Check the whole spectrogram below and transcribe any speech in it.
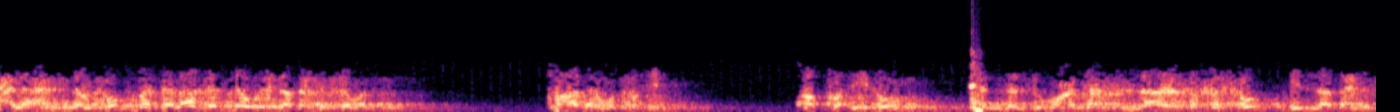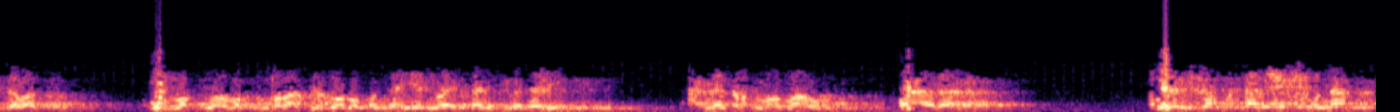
على أن الخطبة لا تبدأ إلا بعد الزواج وهذا هو الصحيح. الصحيح أن الجمعة لا تصح إلا بعد الزواج يعني وقتها وقت صلاة الظهر وقلنا هي الرواية الثانية في مذهب أحمد رحمه الله تعالى اذا الشرط الثاني إيش قلنا؟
